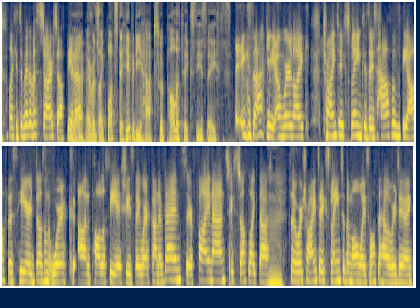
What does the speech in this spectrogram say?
like it's a bit of a startup, you yeah. know? Everyone's like, what's the hippity haps with politics these days? Exactly. And we're like trying to explain because there's half of the office here doesn't work on politics policy issues. They work on events or finance or stuff like that. Mm. So we're trying to explain to them always what the hell we're doing.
